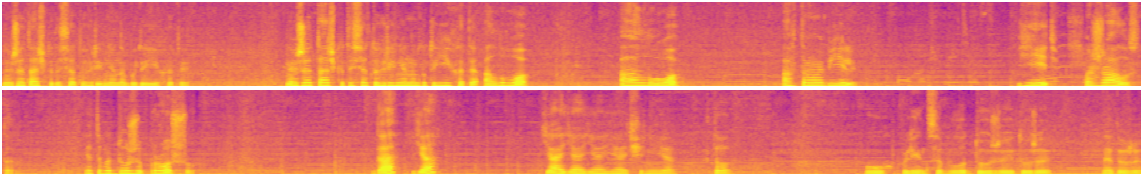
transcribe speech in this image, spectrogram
Невже тачка 10 гривня не буде їхати? Невже тачка 10 гривня не буде їхати? Алло! Алло! Автомобіль! Їдь, пожалуйста. Я тебе дуже прошу. Да? Я? Я, я, я, я, чи не я? Хто? Ух, блін, це було дуже і дуже. Не дуже.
